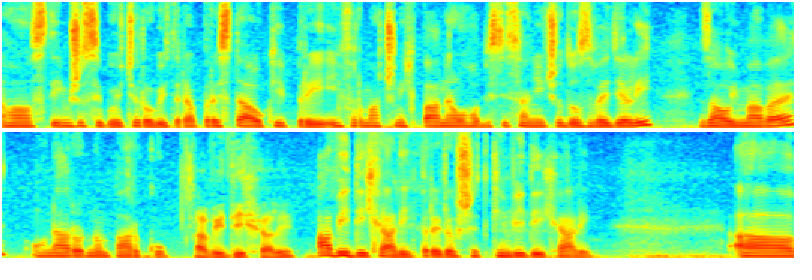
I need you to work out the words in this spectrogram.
s tým, že si budete robiť teda prestávky pri informačných paneloch, aby ste sa niečo dozvedeli zaujímavé o Národnom parku. A vydýchali? A vydýchali, predovšetkým vydýchali. A,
